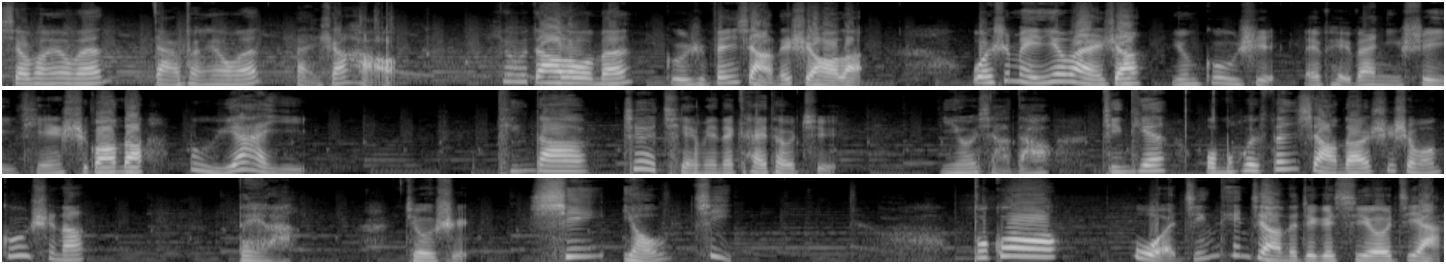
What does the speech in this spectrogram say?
小朋友们、大朋友们，晚上好！又到了我们故事分享的时候了。我是每天晚上用故事来陪伴你睡前时光的木鱼阿姨。听到这前面的开头曲，你有想到今天我们会分享的是什么故事呢？对了，就是《西游记》。不过，我今天讲的这个《西游记》啊，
